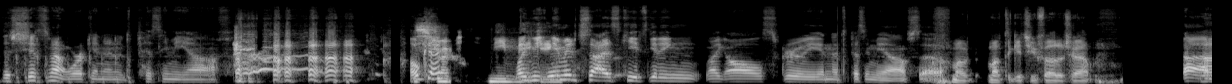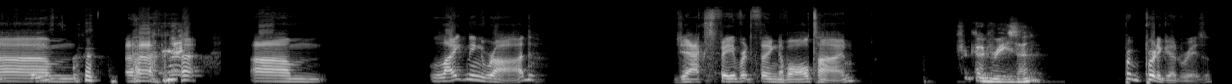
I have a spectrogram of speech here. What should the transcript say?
This shit's not working and it's pissing me off. okay. Struggles of Me Like the image size keeps getting like all screwy and it's pissing me off. So I'm gonna- I'm about to get you Photoshop. um, Um, um, lightning rod, Jack's favorite thing of all time. for good reason. P- pretty good reason.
